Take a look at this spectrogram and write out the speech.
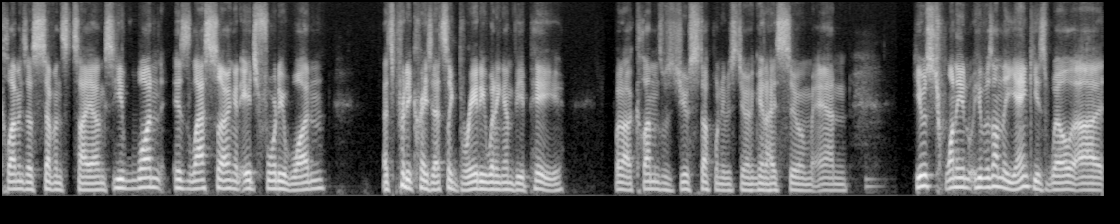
Clemens has seven Cy Youngs. He won his last Cy Young at age 41. That's pretty crazy. That's like Brady winning MVP. But uh, Clemens was juiced up when he was doing it, I assume, and he was 20 he was on the yankees will uh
